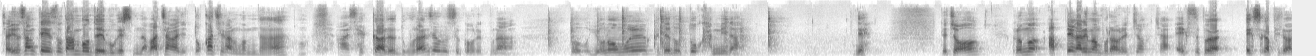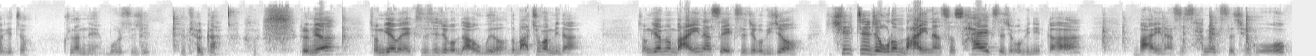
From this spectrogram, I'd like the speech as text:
자, 이 상태에서도 한 번 더 해보겠습니다. 마찬가지 똑같이 가는 겁니다. 어, 아, 색깔을 노란색으로 쓸걸 그랬구나. 또 요 놈을 그대로 또 갑니다. 네. 됐죠? 그러면 앞대 가리만 보라 그랬죠? 자, x가, x가 필요하겠죠? 큰일 났네. 뭘 쓰지? 이렇게 할까? 그러면 전개하면 x세제곱 나오고요. 또 맞춰갑니다. 전개하면 마이너스 x제곱이죠? 실질적으로 마이너스 4x제곱이니까 마이너스 3x제곱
